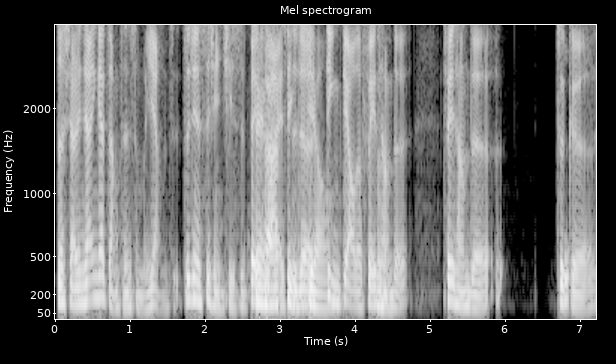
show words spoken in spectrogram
的小林家应该长成什么样子？这件事情其实被克莱斯的定调定调的非常的、非常的这个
